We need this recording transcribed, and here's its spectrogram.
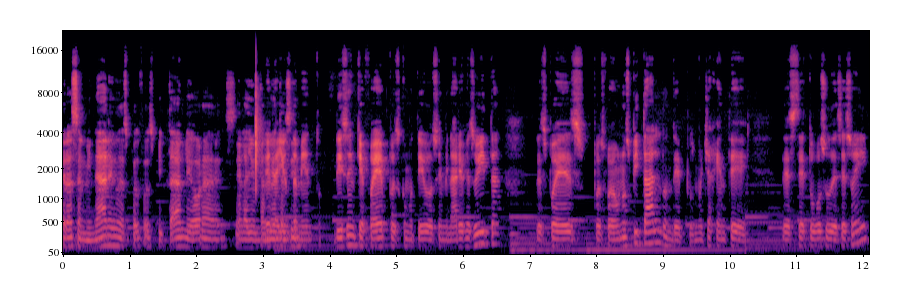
era seminario, después fue hospital y ahora es el ayuntamiento. El ayuntamiento. Dicen que fue, pues como te digo, seminario jesuita, después pues fue un hospital donde pues mucha gente este tuvo su deceso ahí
